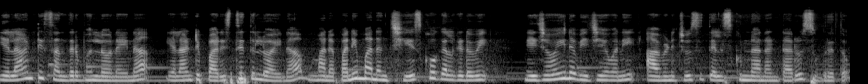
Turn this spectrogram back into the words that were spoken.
ఎలాంటి సందర్భంలోనైనా ఎలాంటి పరిస్థితుల్లో అయినా మన పని మనం చేసుకోగలగడమే. నిజమైన విజయం అని ఆవిడ చూసి తెలుసుకున్నానంటారు సుబ్రతో.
